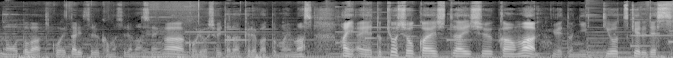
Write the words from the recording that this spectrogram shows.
の音が聞こえたりするかもしれませんがご了承いただければと思います。はいえーと、今日紹介したい習慣は、えーと日記をつけるです。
